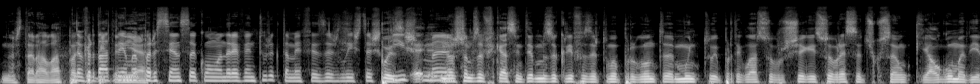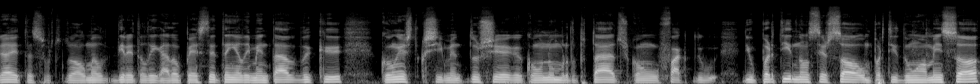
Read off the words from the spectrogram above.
Não estará lá para Na verdade, capitanear. tem uma parecença com o André Ventura, que também fez as listas pois, quis, é, mas... Nós estamos a ficar sem tempo, mas eu queria fazer-te uma pergunta muito em particular sobre o Chega e sobre essa discussão que alguma direita, sobretudo alguma direita ligada ao PSD, tem alimentado de que com este crescimento do Chega, com o número de deputados, com o facto de, de o partido não ser só um partido de um homem só,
